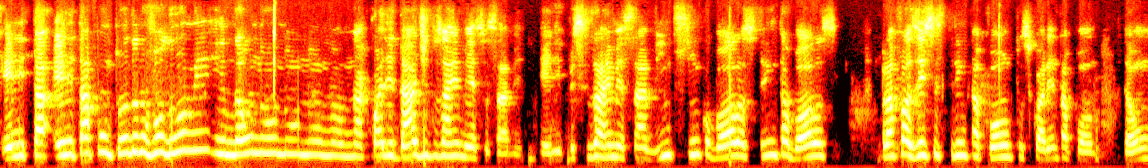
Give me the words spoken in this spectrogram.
Ele tá, ele tá pontuando no volume e não no, no, no, na qualidade dos arremessos, sabe? Ele precisa arremessar 25 bolas, 30 bolas para fazer esses 30 pontos, 40 pontos. Então,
